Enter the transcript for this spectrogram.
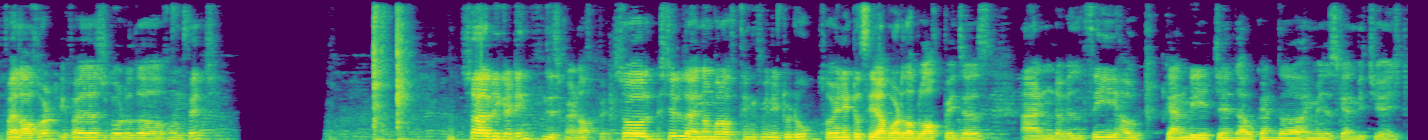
If i log out if i just go to the home page. So i'll be getting this kind of page. So still a number of things we need to do. So we need to see about the blog pages and we'll see how can be changed how can the images can be changed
